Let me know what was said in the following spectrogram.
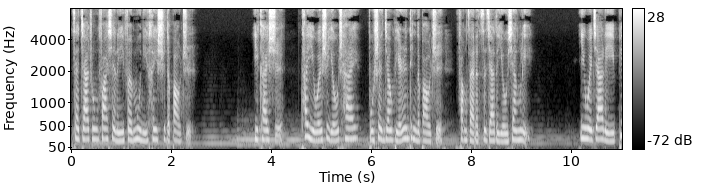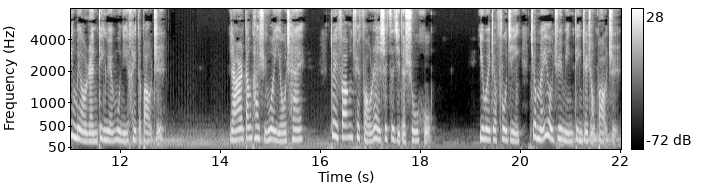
在家中发现了一份慕尼黑市的报纸。一开始，他以为是邮差不慎将别人订的报纸放在了自家的邮箱里，因为家里并没有人订阅慕尼黑的报纸。然而，当他询问邮差，对方却否认是自己的疏忽，因为这附近就没有居民订这种报纸。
